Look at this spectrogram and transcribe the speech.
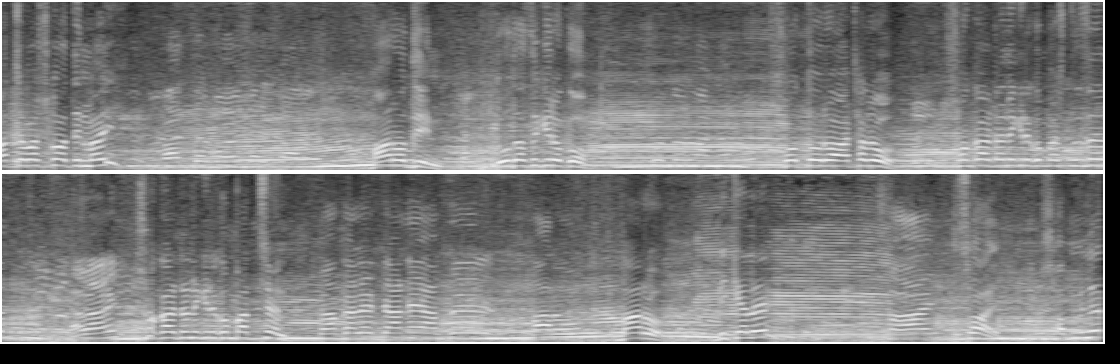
বাচ্চা বয়স কতদিন ভাই। বারো দিন। দুধ আছে কীরকম? সতেরো আঠারো। সকাল টানে কীরকম বাঁচতেছেন? হ্যাঁ সকাল টানে কীরকম পাচ্ছেন সকালের টানে আপনার বারো। বারো। বিকেলে? ছয়। ছয়। সব মিলে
